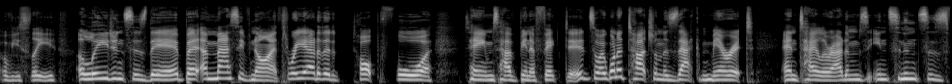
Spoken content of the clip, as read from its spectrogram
obviously allegiances there, but a massive night. Three out of the top four teams have been affected. So I want to touch on the Zach Merrett and Taylor Adams incidences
